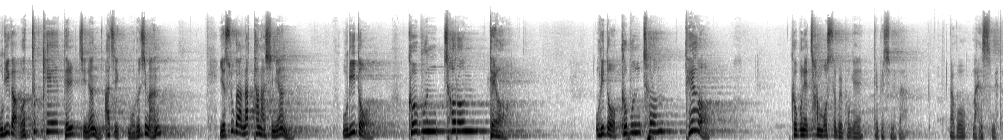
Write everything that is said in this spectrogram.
우리가 어떻게 될지는 아직 모르지만 예수가 나타나시면 우리도 그분처럼 되어 우리도 그분처럼 되어 그분의 참 모습을 보게 될 것입니다. 라고 말했습니다.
